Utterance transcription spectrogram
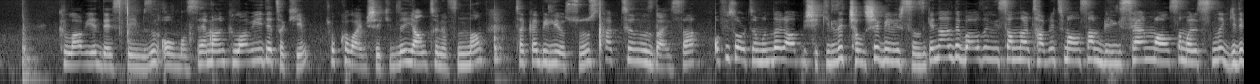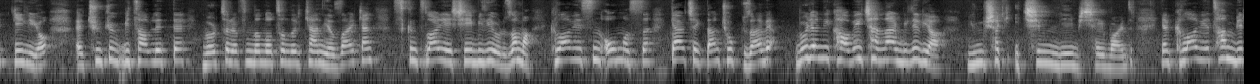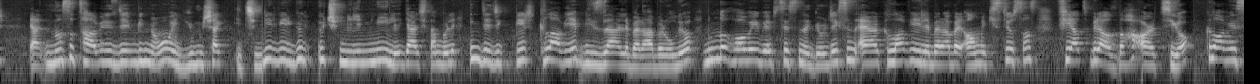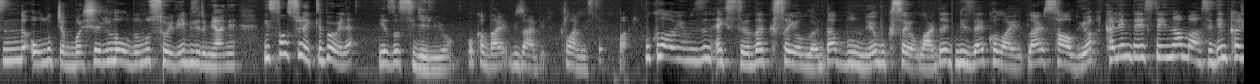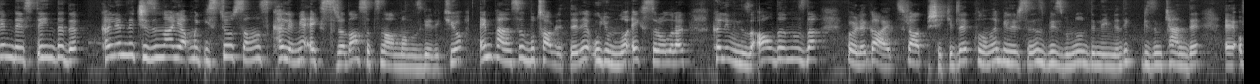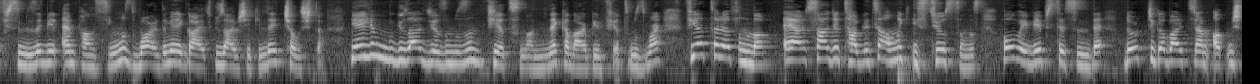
klavye desteğimizin olması. Hemen klavyeyi de takayım. Çok kolay bir şekilde yan tarafından takabiliyorsunuz. Taktığınızdaysa ofis ortamında rahat bir şekilde çalışabilirsiniz. Genelde bazen insanlar tablet mi alsam, bilgisayar mı alsam arasında gidip geliyor. E, Çünkü bir tablette Word tarafında not alırken, yazarken sıkıntılar yaşayabiliyoruz ama klavyesinin olması gerçekten çok güzel ve böyle hani kahve içenler bilir ya yumuşak içim diye bir şey vardır. Yani klavye tam bir yani nasıl tabir edeceğimi bilmiyorum ama yumuşak içim. 1,3 milimliğiyle gerçekten böyle incecik bir klavye bizlerle beraber oluyor. Bunu da Huawei web sitesinde göreceksiniz. Eğer klavye ile beraber almak istiyorsanız fiyat biraz daha artıyor. Klavyesinin de oldukça başarılı olduğunu söyleyebilirim. Yani insan sürekli böyle yazısı geliyor. O kadar güzel bir klavyesi var. Bu klavyemizin ekstra da kısa yolları da bulunuyor. Bu kısa yollarda bize kolaylıklar sağlıyor. Kalem desteğinden bahsedeyim. Kalem desteğinde de Kalemle çizimler yapmak istiyorsanız kalemi ekstradan satın almanız gerekiyor. M Pencil bu tabletlere uyumlu. Ekstra olarak kaleminizi aldığınızda böyle gayet rahat bir şekilde kullanabilirsiniz. Biz bunu deneyimledik. Bizim kendi e, ofisimizde bir M Pencil'ımız vardı ve gayet güzel bir şekilde çalıştı. Gelelim bu güzel cihazımızın fiyatına. Ne kadar bir fiyatımız var? Fiyat tarafında eğer sadece tableti almak istiyorsanız Huawei web sitesinde 4 GB RAM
